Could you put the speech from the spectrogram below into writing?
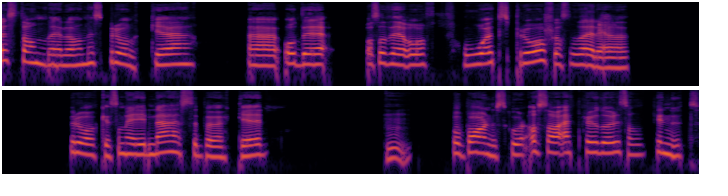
bestanddelene i språket, eh, og det Altså det å få et språk, altså det derre språket som er i lesebøker Mm. på barneskolen. Og så har jeg prøvd å liksom finne ut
